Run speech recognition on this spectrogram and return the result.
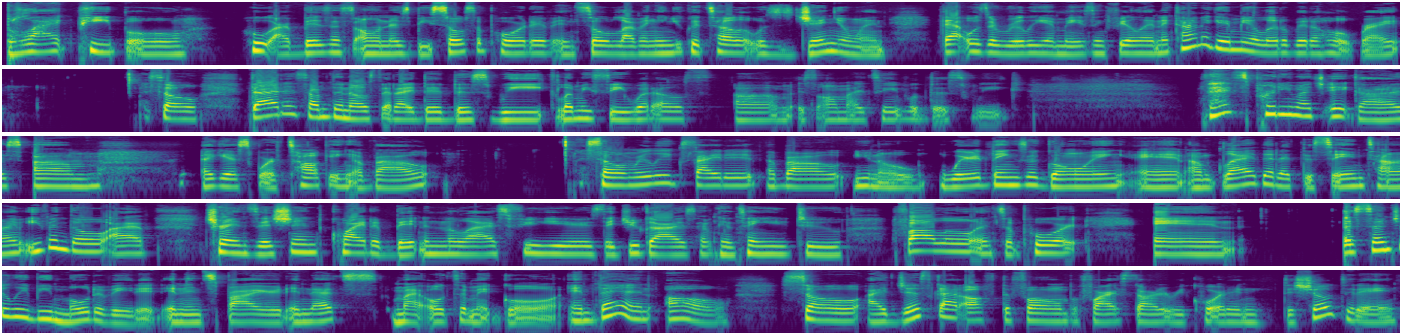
black people who are business owners be so supportive and so loving and you could tell it was genuine. That was a really amazing feeling. It kind of gave me a little bit of hope right? So that is something else that i did this week. Let me see what else um, is on my table this week. That's pretty much it guys. Um, i guess worth talking about so I'm really excited about, you know, where things are going and I'm glad that at the same time, even though I've transitioned quite a bit in the last few years that you guys have continued to follow and support and essentially be motivated and inspired and that's my ultimate goal. And then, oh, so I just got off the phone before I started recording the show today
